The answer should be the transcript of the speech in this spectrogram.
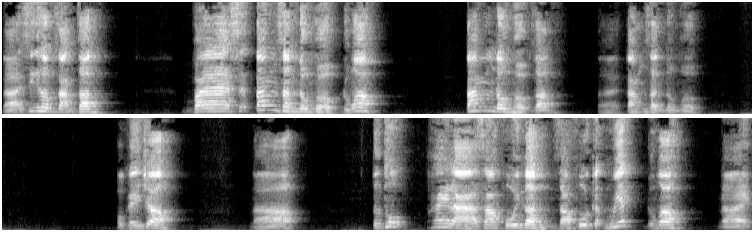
Đấy dị hợp giảm dần. Và sẽ tăng dần đồng hợp đúng không? Tăng đồng hợp dần. Đấy, tăng dần đồng hợp. Ok chưa? Đó. Tự thụ hay là giao phối gần giao phối cận huyết đúng không? Đấy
